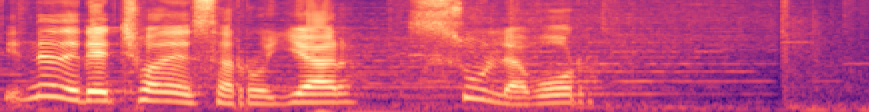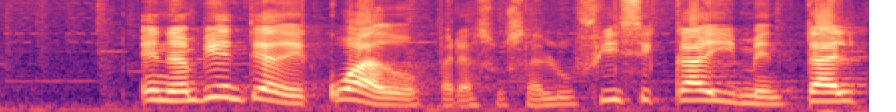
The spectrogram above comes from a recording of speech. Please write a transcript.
tiene derecho a desarrollar su labor en ambiente adecuado para su salud física y mental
